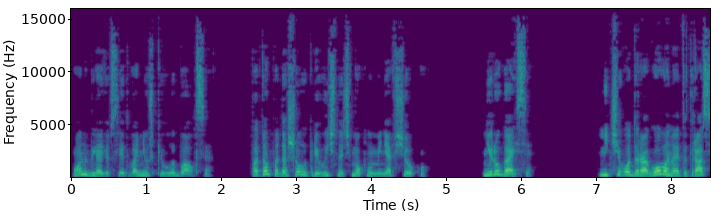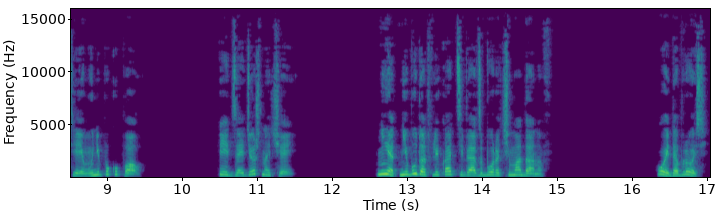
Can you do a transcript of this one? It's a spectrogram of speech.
Он, глядя вслед Ванюшке, улыбался. Потом подошел и привычно чмокнул меня в щеку. «Не ругайся. Ничего дорогого на этот раз я ему не покупал. Петь, зайдешь на чай?» «Нет, не буду отвлекать тебя от сбора чемоданов». «Ой, да брось,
